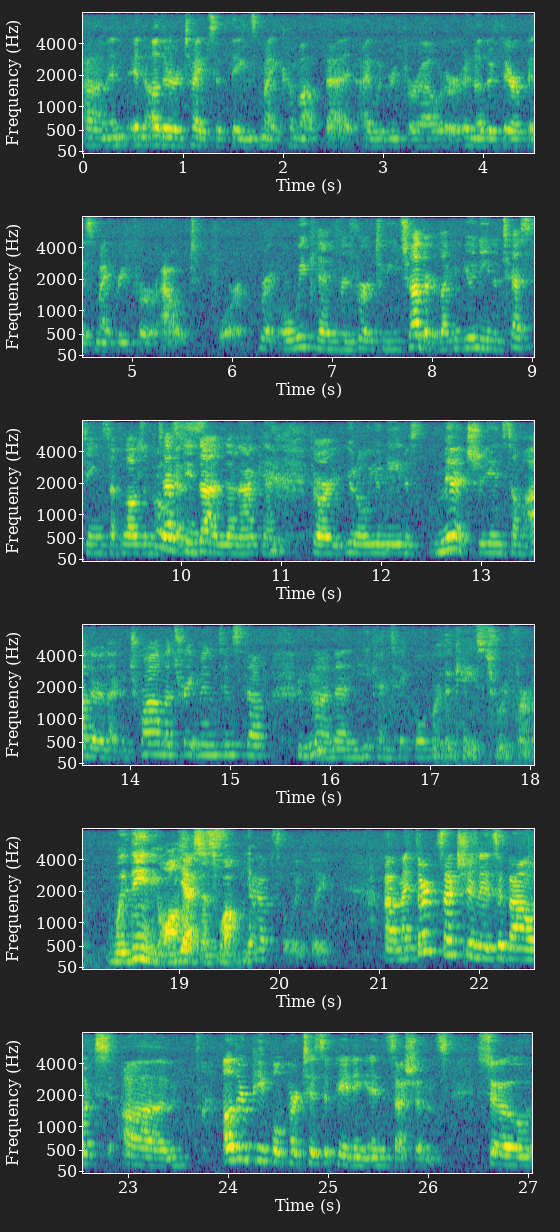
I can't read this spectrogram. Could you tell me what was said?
Um, and, and other types of things might come up that I would refer out, or another therapist might refer out for. Right, or we can refer to each other, like if you need a testing, psychological Oh, testing yes. done, then I can, or, you know, you need a Mitch in some other, like a trauma treatment and stuff, Mm-hmm. uh, then he can take over the case to refer within the office Yes. as well, yep. Absolutely. Uh, my third section is about um, other people participating in sessions. So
